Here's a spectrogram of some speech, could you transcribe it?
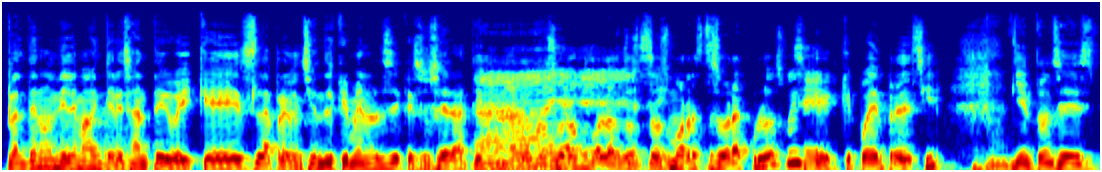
plantean un dilema interesante, güey, que es la prevención del crimen antes de que suceda. Tienen a los ah, dos, los dos, morrestes oráculos, güey, que, pueden predecir. Y entonces,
